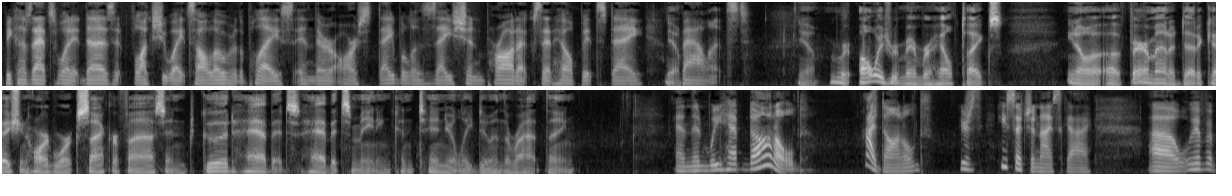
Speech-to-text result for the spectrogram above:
because that's what it does. It fluctuates all over the place, and there are stabilization products that help it stay Yeah. balanced. yeah Re- always remember health takes you know a, a fair amount of dedication hard work sacrifice and good habits habits meaning continually doing the right thing And then we have Donald. Hi, Donald. Here's, he's such a nice guy. Uh, we have a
